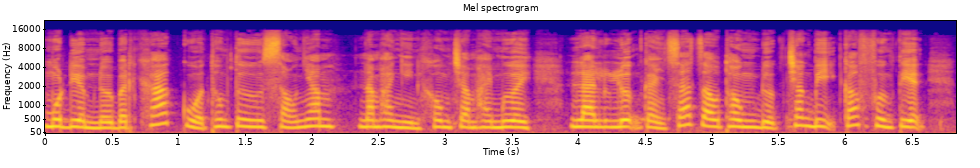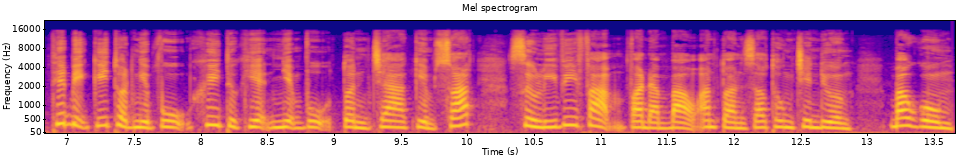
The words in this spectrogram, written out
Một điểm nổi bật khác của thông tư 65 năm 2020 là lực lượng cảnh sát giao thông được trang bị các phương tiện, thiết bị kỹ thuật nghiệp vụ khi thực hiện nhiệm vụ tuần tra kiểm soát, xử lý vi phạm và đảm bảo an toàn giao thông trên đường, bao gồm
